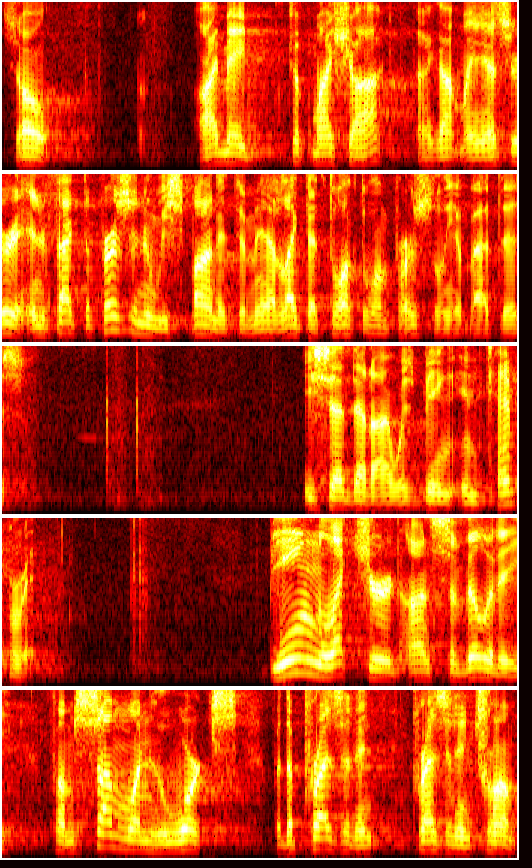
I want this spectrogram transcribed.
So I made, took my shot, I got my answer. In fact, the person who responded to me, I'd like to talk to him personally about this. He said that I was being intemperate. Being lectured on civility from someone who works for the president, President Trump,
